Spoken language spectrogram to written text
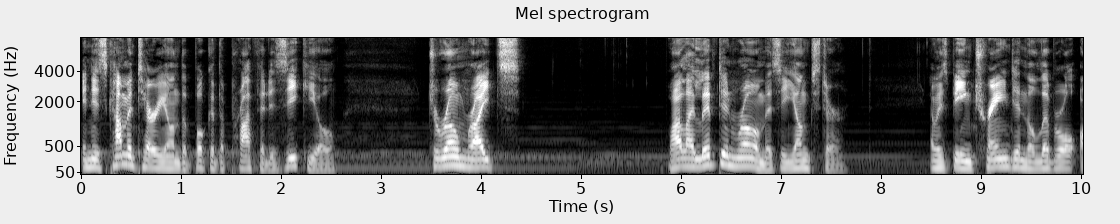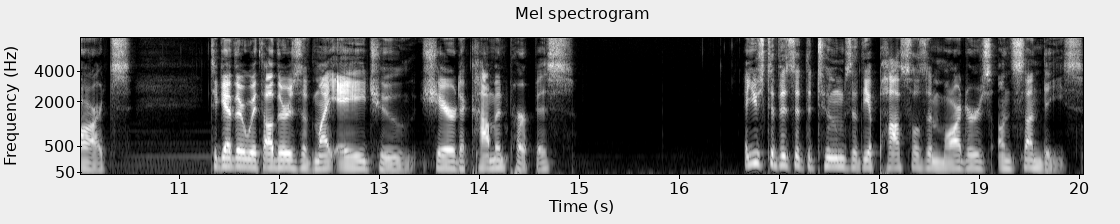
In his commentary on the book of the prophet Ezekiel, Jerome writes While I lived in Rome as a youngster and was being trained in the liberal arts, together with others of my age who shared a common purpose. I used to visit the tombs of the apostles and martyrs on Sundays,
